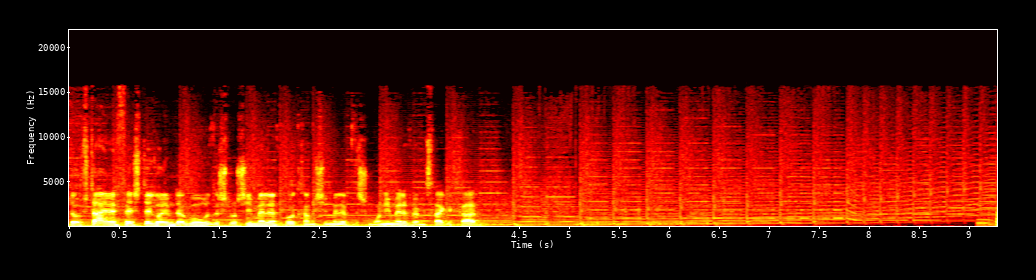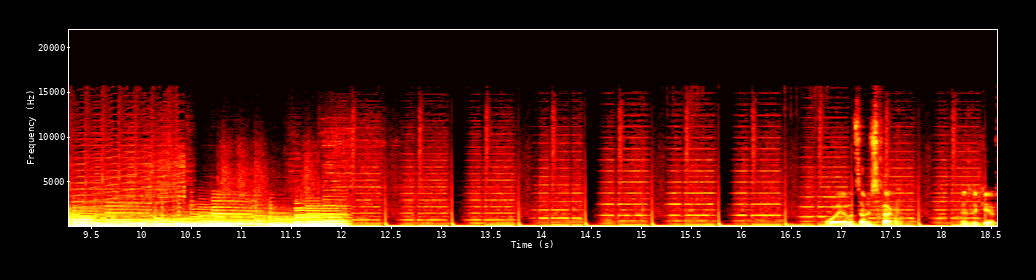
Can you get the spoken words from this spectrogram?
טוב, 2-0, שתי גולים דבור, זה 30 אלף ועוד 50 אלף זה 80 אלף במשחק אחד. וואי, המצב משחק. איזה כיף.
